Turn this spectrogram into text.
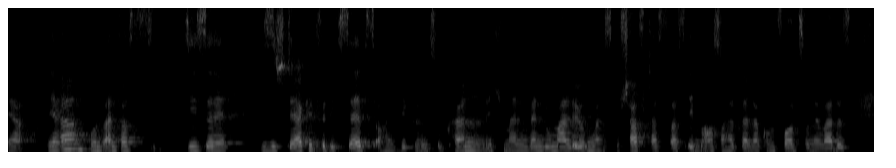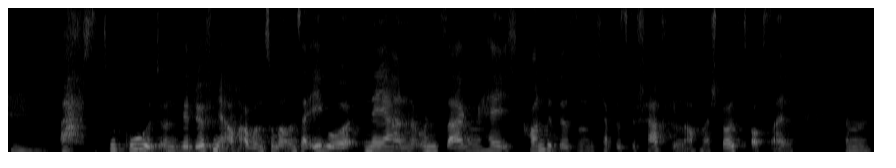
ja, ja und einfach diese, diese Stärke für dich selbst auch entwickeln zu können. Ich meine, wenn du mal irgendwas geschafft hast, was eben außerhalb deiner Komfortzone war, das, mhm. ach, das tut gut. Und wir dürfen ja auch ab und zu mal unser Ego nähern und sagen, hey, ich konnte das und ich habe das geschafft und auch mal stolz drauf sein. Ähm,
